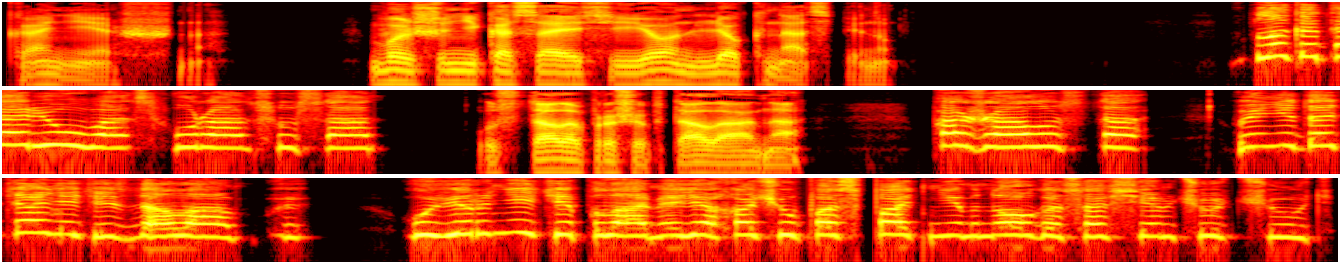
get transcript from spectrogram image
«Конечно». Больше не касаясь ее, он лег на спину. — Благодарю вас, Фуран Сусан, — устало прошептала она. — Пожалуйста, вы не дотянетесь до лампы. Уверните пламя, я хочу поспать немного, совсем чуть-чуть.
